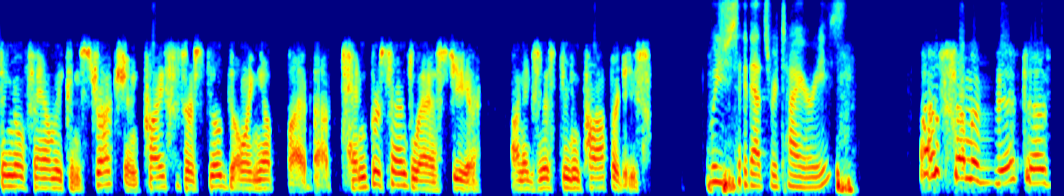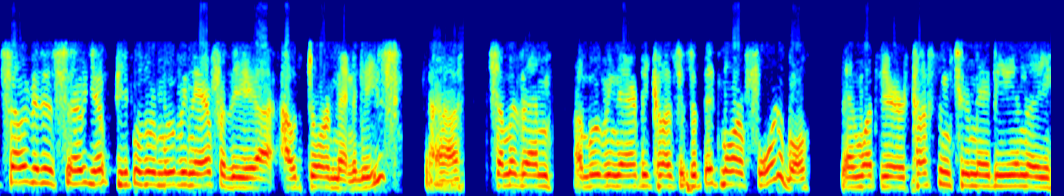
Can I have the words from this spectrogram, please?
single family construction. Prices are still going up by about 10% last year on existing properties. Would you say that's retirees? Well, some of it, uh, some of it is uh, you know people who are moving there for the uh, outdoor amenities. Uh, mm-hmm. some of them are moving there because it's a bit more affordable than what they're accustomed to, maybe in the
